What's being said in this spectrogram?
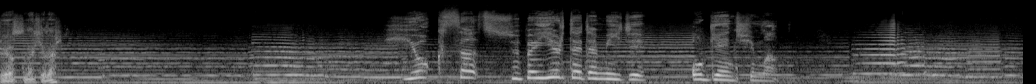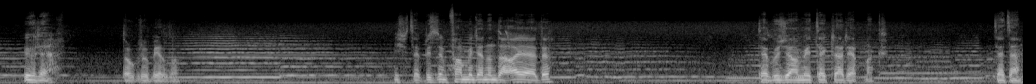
Rüyasındakiler. Yoksa Sübeyir dede miydi o genç imam? Öyle. Doğru bildin. İşte bizim familyanın da hayali de bu camiyi tekrar yapmak. Dedem.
